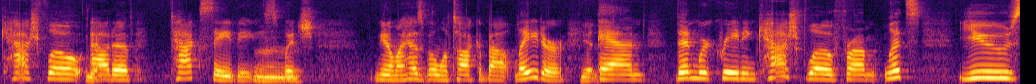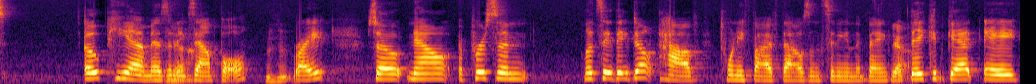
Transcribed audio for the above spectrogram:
cash flow Yeah. Mm. out of tax savings, which you know my husband will talk about later. Yes. And then we're creating cash flow from let's use OPM as an Yeah. Mm-hmm. example, right? So now a person, let's say they don't have 25,000 sitting in the bank, Yeah. but they could get a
